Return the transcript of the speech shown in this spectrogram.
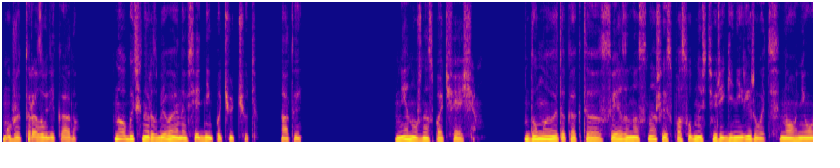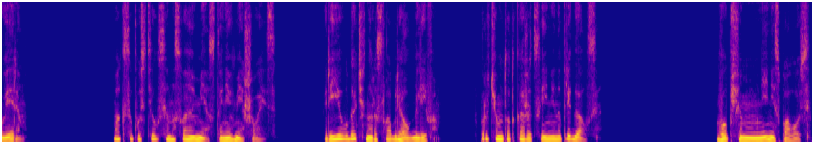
Может, раз в декаду. Но обычно разбиваю на все дни по чуть-чуть. А ты?» «Мне нужно спать чаще», Думаю, это как-то связано с нашей способностью регенерировать, но не уверен. Макс опустился на свое место, не вмешиваясь. Рия удачно расслаблял глифа. Впрочем, тот, кажется, и не напрягался. В общем, мне не спалось.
